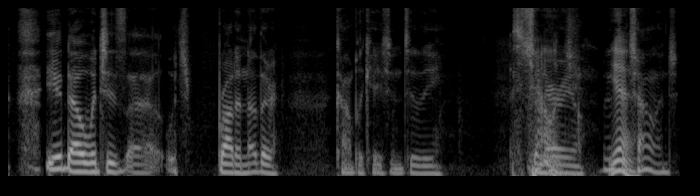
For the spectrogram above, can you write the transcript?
you know, which is uh, which brought another complication to the It's a challenge. scenario. It's Yeah. a challenge.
